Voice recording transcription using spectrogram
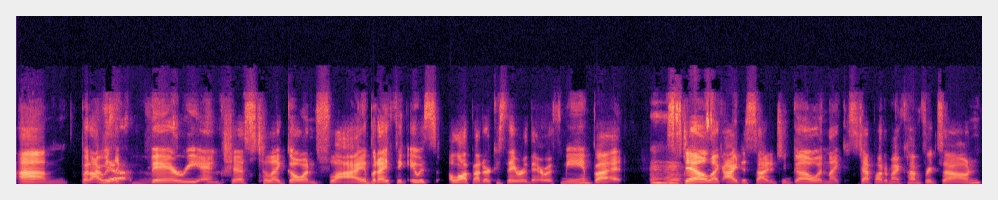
Um, but I was like very anxious to like go and fly. But I think it was a lot better because they were there with me. But Mhm. still, like I decided to go and like step out of my comfort zone.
